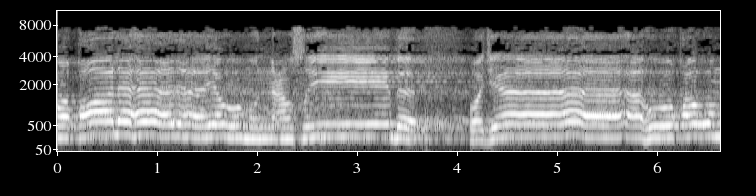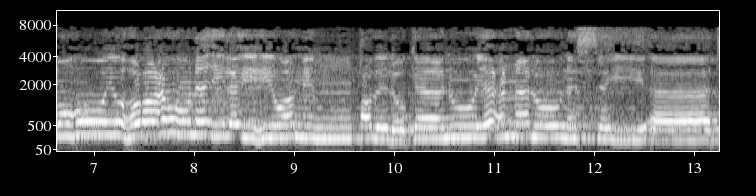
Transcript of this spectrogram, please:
وقال هذا يوم عصيب. وجاءه قومه يهرعون إليه ومن قبل كانوا يعملون السيئات.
